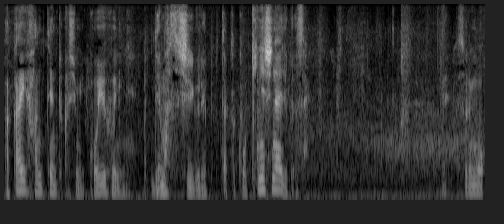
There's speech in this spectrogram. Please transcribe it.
赤い斑点とかシミ、こういう風にね、出ます、シーグレープ。だからこう気にしないでください。ね、それも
